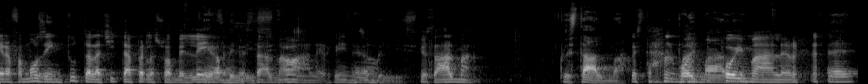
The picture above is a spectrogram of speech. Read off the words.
era famosa in tutta la città per la sua bellezza, Era bellissima. questa Alma Mahler. Quindi, Era insomma, bellissima. Questa Alma, Quest'Alma. quest'alma, Poi Mahler. poi Mahler. Eh,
